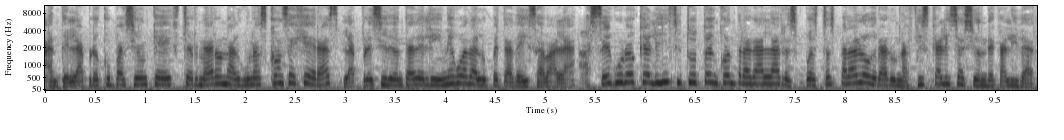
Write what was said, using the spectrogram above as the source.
Ante la preocupación que externaron algunas consejeras, la presidenta del INE, Guadalupe Tadei Zavala, aseguró que el instituto encontrará las respuestas para lograr una fiscalización de calidad.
